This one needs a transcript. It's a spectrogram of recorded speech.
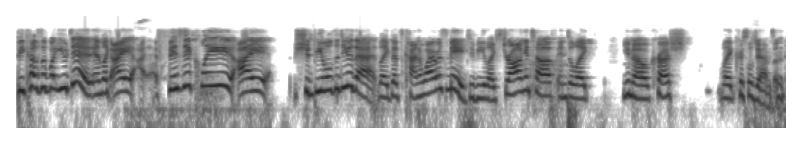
because of what you did. And like I, I physically, I should be able to do that. Like that's kind of why I was made to be like strong and tough and to like, you know, crush like crystal gems. And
